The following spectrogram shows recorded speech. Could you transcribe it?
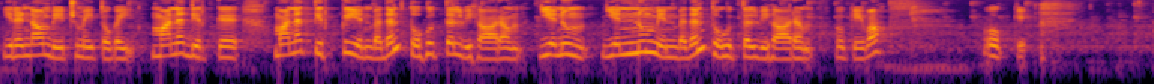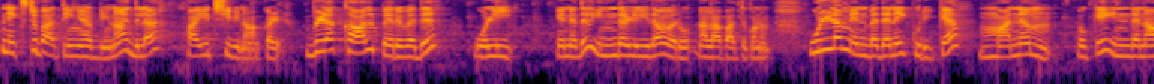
இரண்டாம் வேற்றுமை தொகை. மனதிற்கு மனத்திற்கு என்பதன் தொகுத்தல் விகாரம். எனும் என்னும் என்பதன் தொகுத்தல் விகாரம். ஓகேவா ஓகே நெக்ஸ்ட் பார்த்தீங்க அப்படின்னா இதில் பயிற்சி வினாக்கள். விளக்கால் பெறுவது ஒளி. என்னது? இந்தளி தான் வரும். நல்லா பார்த்துக்கணும். உள்ளம் என்பதனை குறிக்க மனம். ஓகே? இந்த நா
